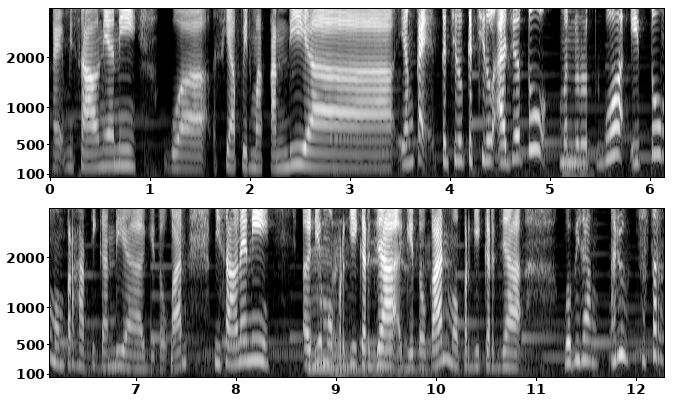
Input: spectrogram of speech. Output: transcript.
Kayak misalnya nih, gue siapin makan dia. Yang kayak kecil-kecil aja tuh, menurut gue itu memperhatikan dia gitu kan. Misalnya nih, eh, dia mau Hmm, pergi I see. kerja gitu kan, mau pergi kerja. Gue bilang, aduh suster,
